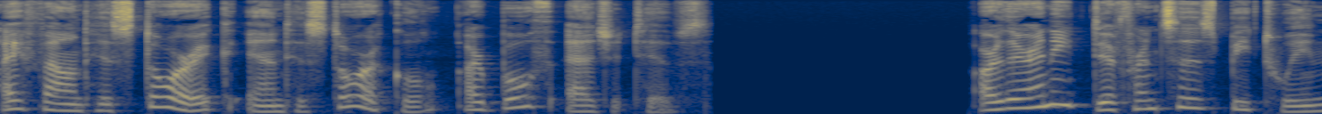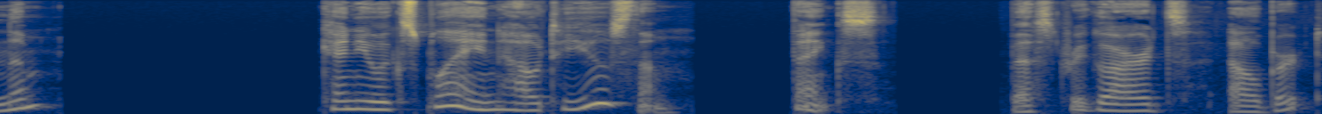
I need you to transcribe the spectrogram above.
I found historic and historical are both adjectives. Are there any differences between them? Can you explain how to use them? Thanks. Best regards, Albert,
